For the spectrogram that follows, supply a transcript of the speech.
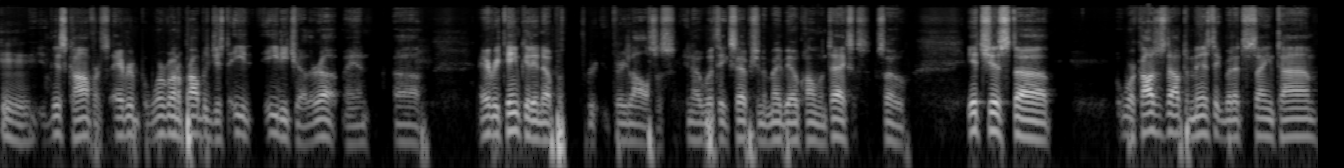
Mm-hmm. This conference, every we're going to probably just eat eat each other up, man. Uh, every team could end up with three, three, losses, you know, with the exception of maybe Oklahoma and Texas. So it's just uh, we're cautiously optimistic, but at the same time,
